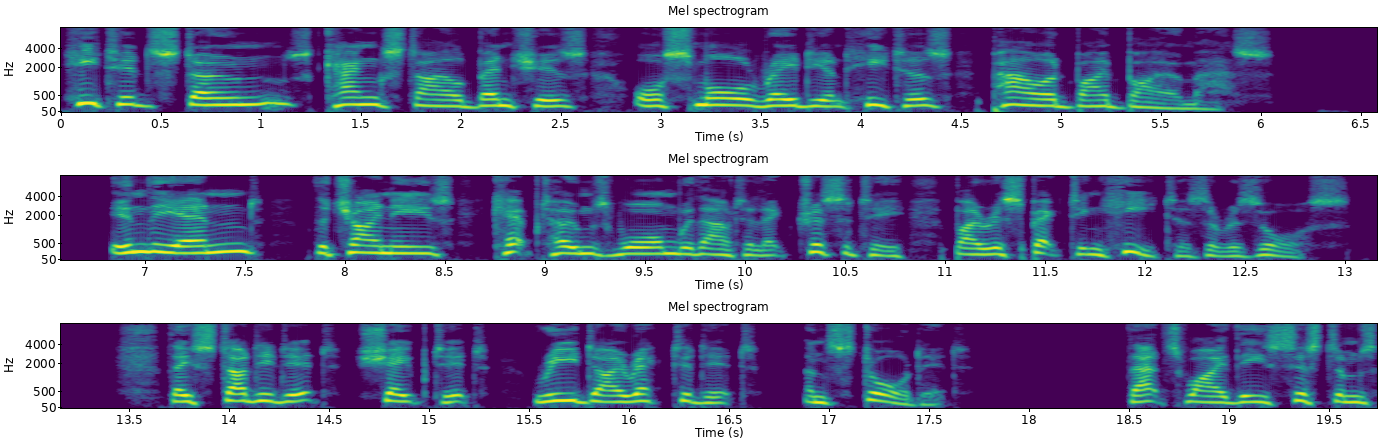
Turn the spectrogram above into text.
heated stones, Kang-style benches, or small radiant heaters powered by biomass. In the end, the Chinese kept homes warm without electricity by respecting heat as a resource. They studied it, shaped it, redirected it, and stored it. That's why these systems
